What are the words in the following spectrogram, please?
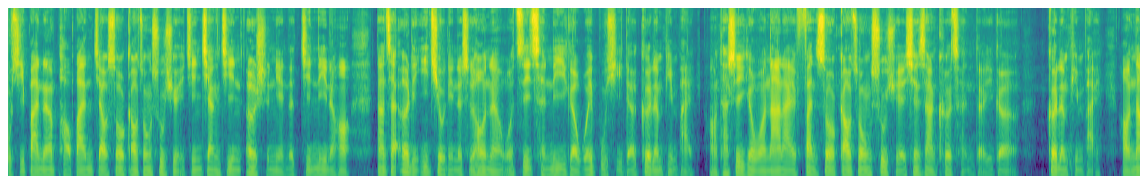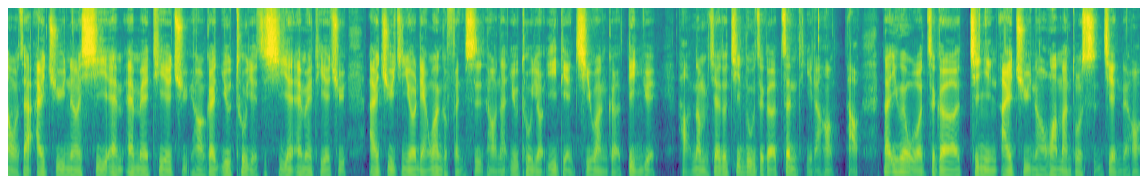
补习班呢，跑班教授高中数学已经将近二十年的经历了哈。那在二零一九年的时候呢，我自己成立一个微补习的个人品牌，哦，它是一个我拿来贩售高中数学线上课程的一个个人品牌。好，那我在 IG 呢，C M M A T H，哈，跟 YouTube 也是 C M M A T H，IG 已经有两万个粉丝，好，那 YouTube 有一点七万个订阅。好，那我们现在都进入这个正题了哈。好，那因为我这个经营 IG 呢，花蛮多时间的哈，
